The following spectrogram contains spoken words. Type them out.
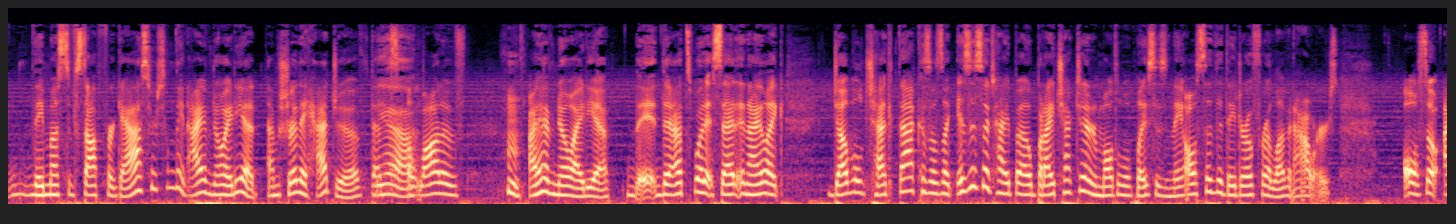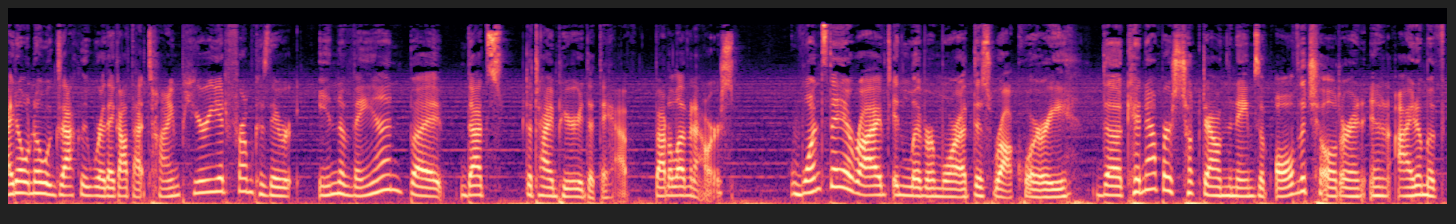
They must have stopped for gas or something. I have no idea. I'm sure they had to have. That's Yeah. a lot of. I have no idea. That's what it said, and I like double checked that because I was like, "Is this a typo?" But I checked it in multiple places, and they all said that they drove for 11 hours. Also, I don't know exactly where they got that time period from because they were in a van, but that's the time period that they have about 11 hours. Once they arrived in Livermore at this rock quarry, the kidnappers took down the names of all of the children and an item of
